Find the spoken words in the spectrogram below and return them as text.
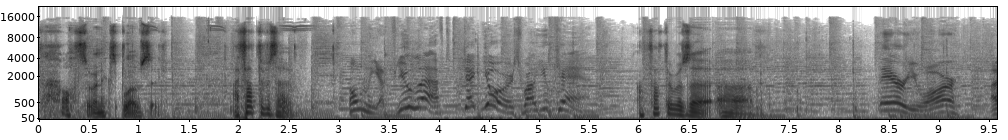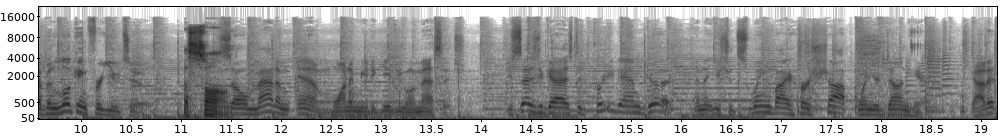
also an explosive. I thought there was a Only a few left. Get yours while you can. I thought there was a uh, There you are. I've been looking for you two. a song. So Madam M wanted me to give you a message. She says you guys did pretty damn good, and that you should swing by her shop when you're done here. Got it?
